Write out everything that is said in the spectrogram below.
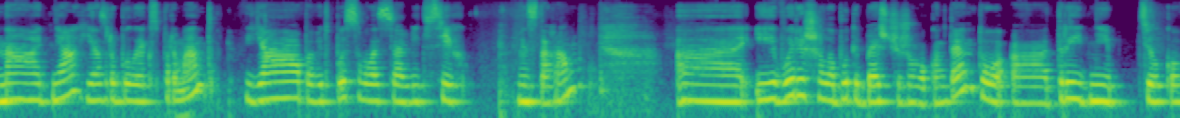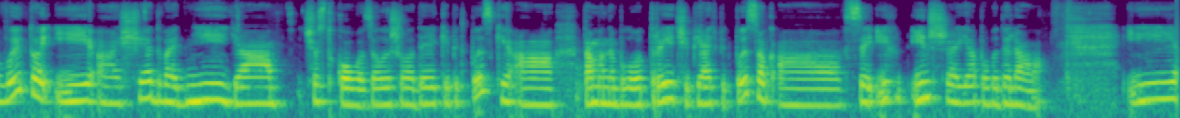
На днях я зробила експеримент. Я повідписувалася від всіх в інстаграм і вирішила бути без чужого контенту. Три дні цілковито, і ще два дні я частково залишила деякі підписки. А там мене було три чи п'ять підписок, а все інше я повидаляла. І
